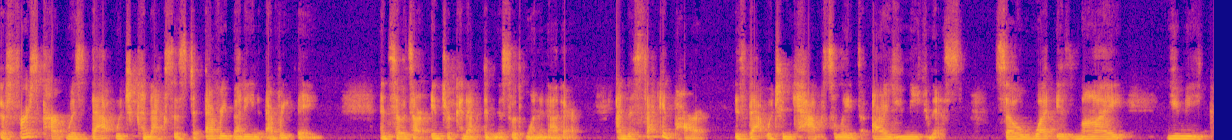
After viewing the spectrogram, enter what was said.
The first part was that which connects us to everybody and everything. And so it's our interconnectedness with one another. And the second part is that which encapsulates our uniqueness. So, what is my unique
